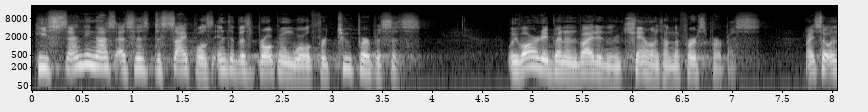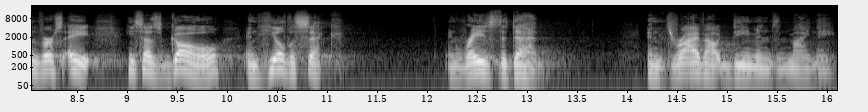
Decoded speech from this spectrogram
He's sending us as his disciples into this broken world for two purposes. We've already been invited and challenged on the first purpose. Right? So in verse 8, he says, Go and heal the sick, and raise the dead, and drive out demons in my name.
